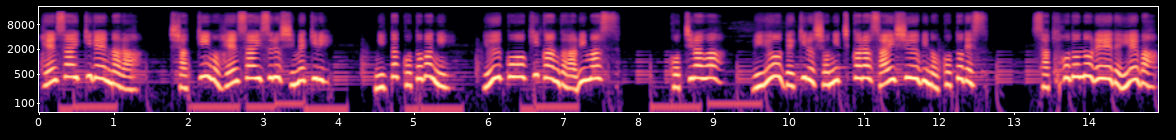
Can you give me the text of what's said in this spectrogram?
返済期限なら、借金を返済する締め切り。似た言葉に、有効期間があります。こちらは、利用できる初日から最終日のことです。先ほどの例で言えば、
